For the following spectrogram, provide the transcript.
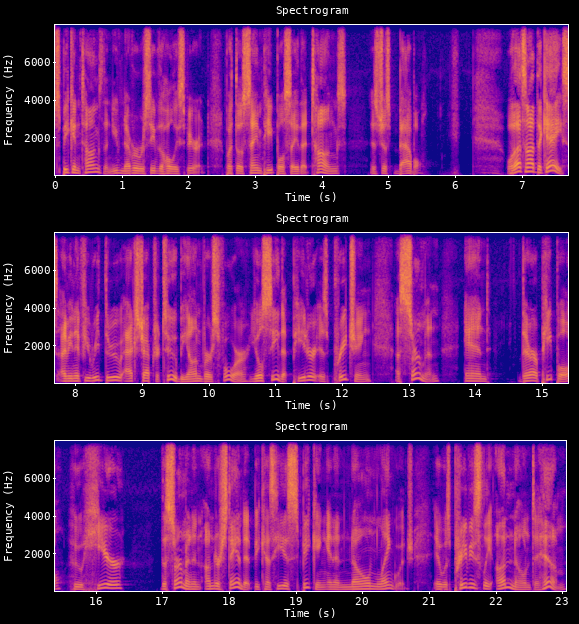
speak in tongues then you've never received the holy spirit. But those same people say that tongues is just babble well that's not the case. I mean if you read through acts chapter 2 beyond verse 4 you'll see that peter is preaching a sermon and there are people who hear the sermon and understand it because he is speaking in a known language. It was previously unknown to him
